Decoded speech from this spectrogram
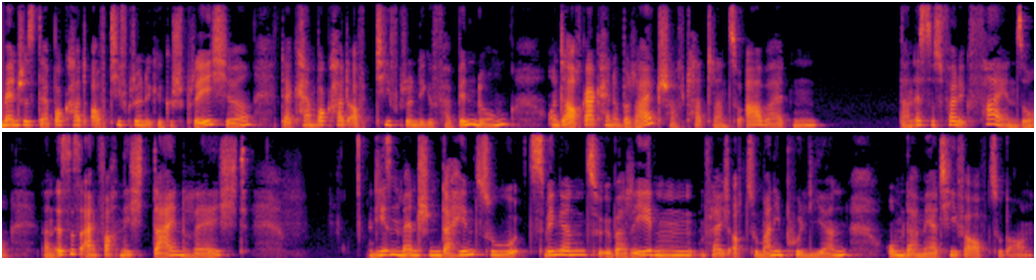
Mensch ist, der Bock hat auf tiefgründige Gespräche, der keinen Bock hat auf tiefgründige Verbindungen und da auch gar keine Bereitschaft hat, daran zu arbeiten, dann ist das völlig fein so. Dann ist es einfach nicht dein Recht, diesen Menschen dahin zu zwingen, zu überreden, vielleicht auch zu manipulieren, um da mehr Tiefe aufzubauen.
